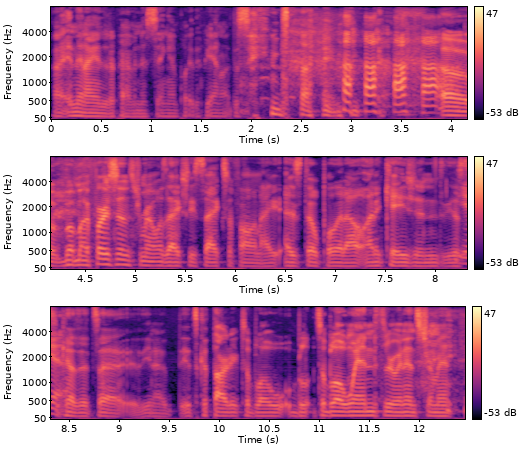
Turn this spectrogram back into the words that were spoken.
Uh, and then I ended up having to sing and play the piano at the same time. uh, but my first instrument was actually saxophone. I, I still pull it out on occasion just yeah. because it's a you know it's cathartic to blow bl- to blow wind through an instrument.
